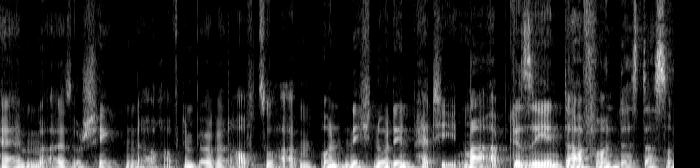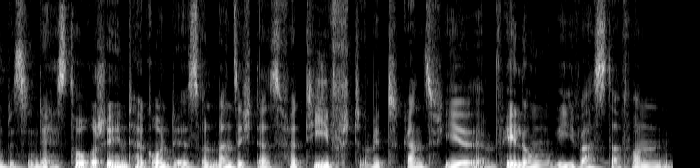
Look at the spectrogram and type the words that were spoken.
Ham, also Schinken, auch auf dem Burger drauf zu haben und nicht nur den Patty. Mal abgesehen davon, dass das so ein bisschen der historische Hintergrund ist und man sich das vertieft mit ganz viel Empfehlungen, wie was davon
